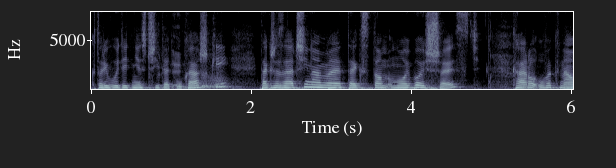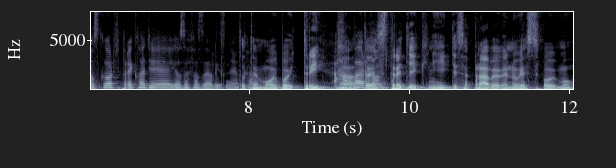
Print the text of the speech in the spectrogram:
ktorý bude dnes čítať ukážky. Takže začíname textom Môj boj 6, Karl Uwe Knausgård v preklade Jozefa Zelizňaka. Toto je Môj boj 3 Aha, a to je z tretej knihy, kde sa práve venuje svojmu o,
